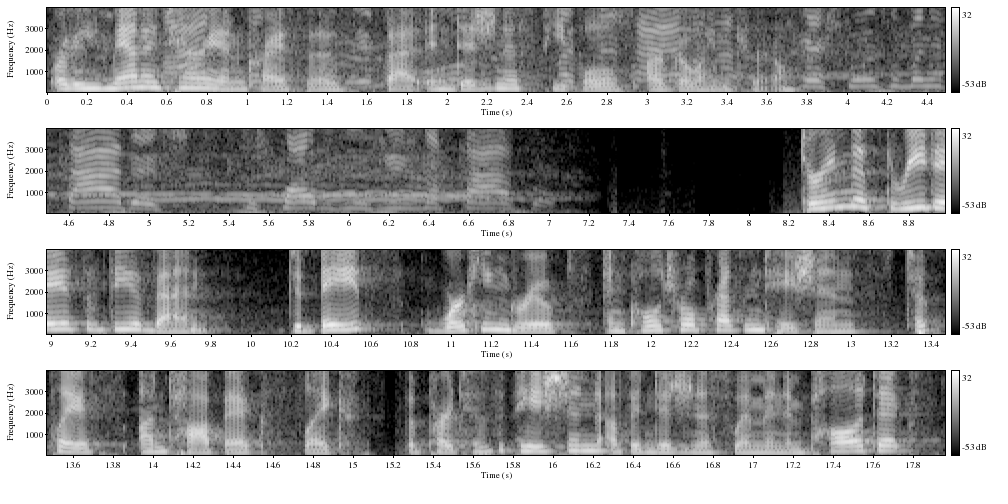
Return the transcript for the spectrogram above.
or the humanitarian crisis that Indigenous peoples are going through. During the three days of the event, Debates, working groups, and cultural presentations took place on topics like the participation of Indigenous women in politics,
